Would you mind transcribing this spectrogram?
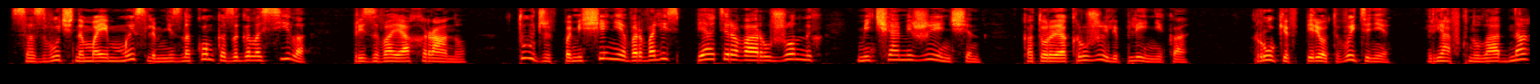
Созвучно моим мыслям незнакомка заголосила, призывая охрану. Тут же в помещение ворвались пятеро вооруженных мечами женщин, которые окружили пленника. «Руки вперед вытяни!» — рявкнула одна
